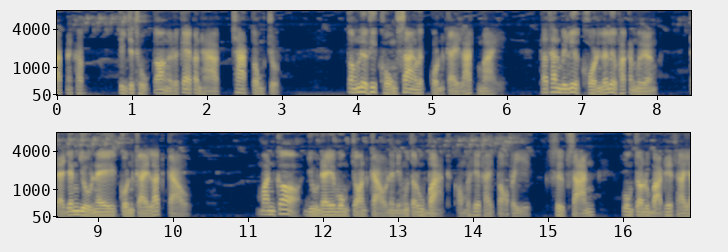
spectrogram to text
รัฐนะครับ จึงจะถูกต้องและแก้ปัญหาชาติตรงจุด ต้องเลือกที่โครงสร้างและกลไกรัฐใหม่ ถ้าท่านไปเลือกคนและเลือกพรรคการเมือง แต่ยังอยู่ในกลไกรัฐเก่า มันก็อยู่ในวงจรเก่าในนเองวงจรอุบาทของประเทศไทยต่อไปอีก สืบสารวงจรอุบาทประเทศไทย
